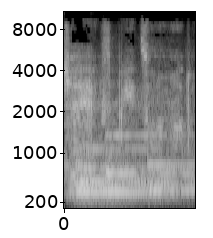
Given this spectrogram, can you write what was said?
JX Beats on a Mac.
